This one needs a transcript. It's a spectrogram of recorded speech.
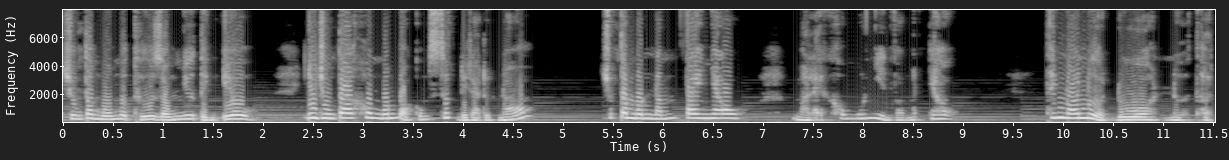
chúng ta muốn một thứ giống như tình yêu, nhưng chúng ta không muốn bỏ công sức để đạt được nó. Chúng ta muốn nắm tay nhau, mà lại không muốn nhìn vào mắt nhau. Thích nói nửa đùa, nửa thật,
